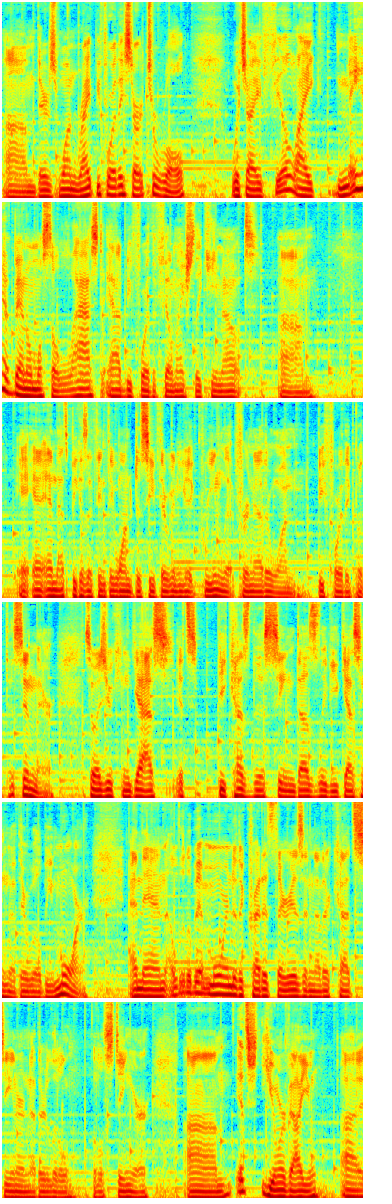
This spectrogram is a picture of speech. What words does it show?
Um, there's one right before they start to roll, which I feel like may have been almost the last ad before the film actually came out. Um, and, and, that's because I think they wanted to see if they were going to get greenlit for another one before they put this in there. So, as you can guess, it's because this scene does leave you guessing that there will be more. And then a little bit more into the credits, there is another cut scene or another little little stinger. Um, it's humor value. Uh,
